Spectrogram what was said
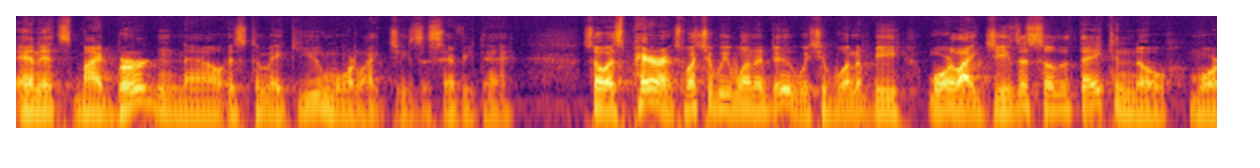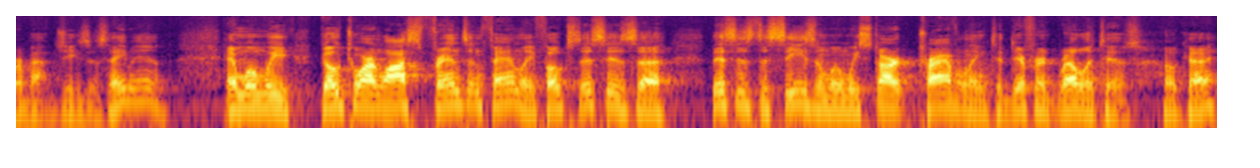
And it's my burden now is to make you more like Jesus every day. So, as parents, what should we want to do? We should want to be more like Jesus so that they can know more about Jesus. Amen. And when we go to our lost friends and family, folks, this is, uh, this is the season when we start traveling to different relatives, okay?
